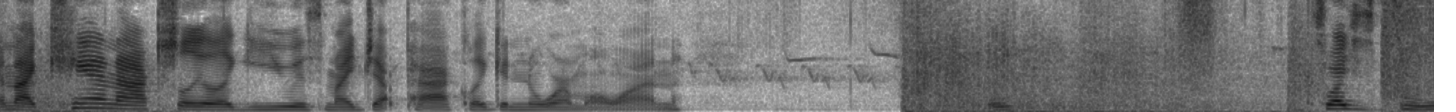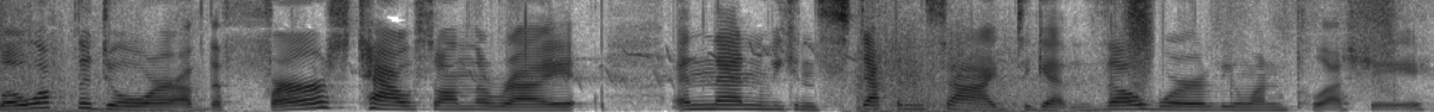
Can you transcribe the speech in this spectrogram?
and I can actually like use my jetpack like a normal one. Oh. So I just blow up the door of the first house on the right, and then we can step inside to get the Worthy One plushie.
